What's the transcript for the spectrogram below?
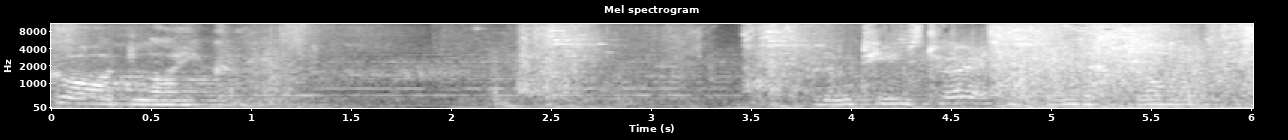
Godlike. Blue team's turret has been destroyed.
